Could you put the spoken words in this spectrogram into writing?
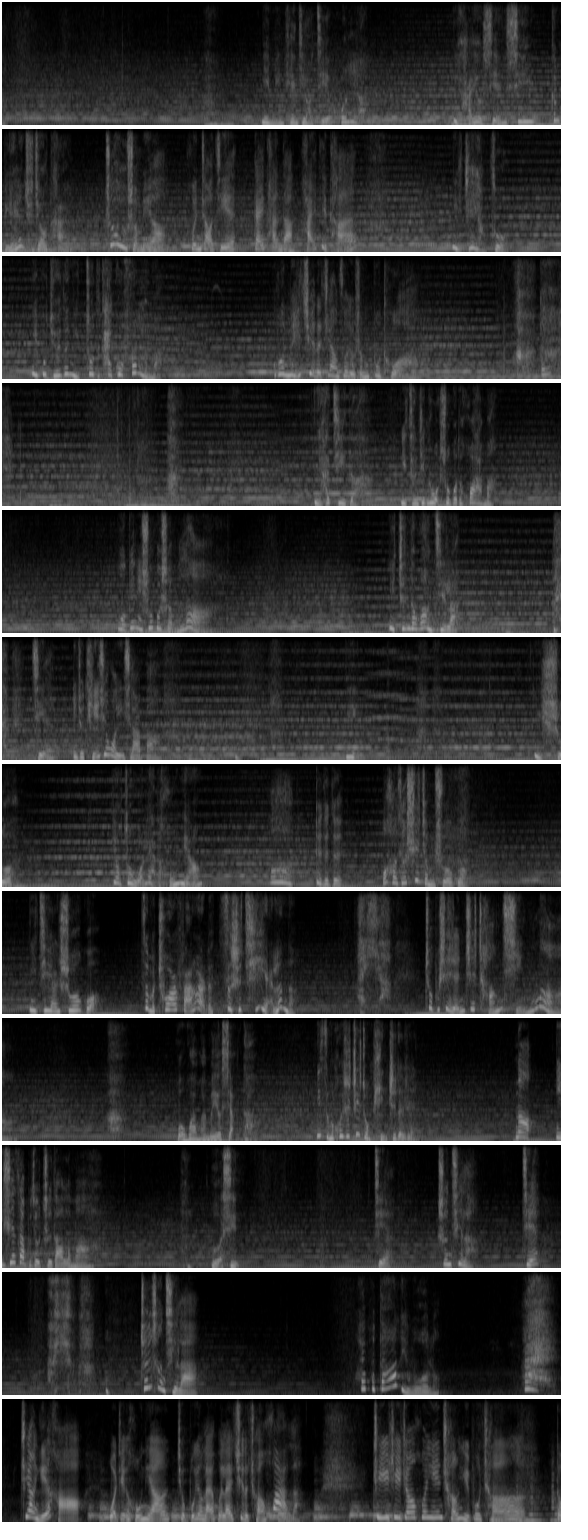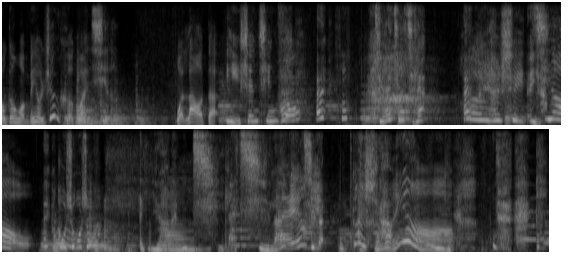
你明天就要结婚了，你还有闲心跟别人去交谈？这有什么呀？婚照节该谈的还得谈。你这样做，你不觉得你做的太过分了吗？我没觉得这样做有什么不妥啊！你还记得你曾经跟我说过的话吗？我跟你说过什么了？你真的忘记了？哎，姐，你就提醒我一下吧。你，你说要做我俩的红娘？哦，对对对，我好像是这么说过。你既然说过，怎么出尔反尔的自食其言了呢？哎呀，这不是人之常情吗？我万万没有想到，你怎么会是这种品质的人？那你现在不就知道了吗？恶心。姐，生气了？姐，哎呀，真生气了？还不搭理我了？哎，这样也好，我这个红娘就不用来回来去的传话了。至于这桩婚姻成与不成，都跟我没有任何关系了。我落得一身轻松。哎，起来，起来，起来！哎呀，睡觉。哎，我说，我说，哎呀，你起来，起来，起来！你干什么呀？你，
